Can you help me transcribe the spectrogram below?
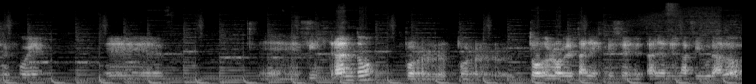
se fue eh, eh, filtrando por, todos los detalles que se detallan en la figura 2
